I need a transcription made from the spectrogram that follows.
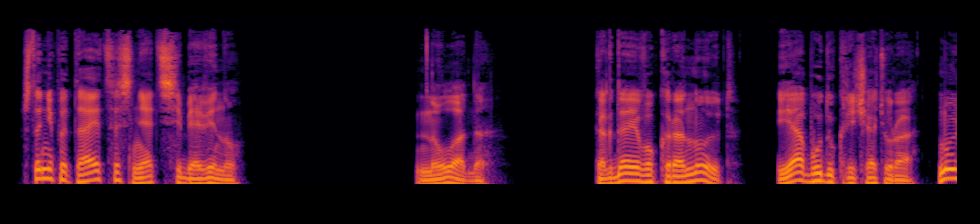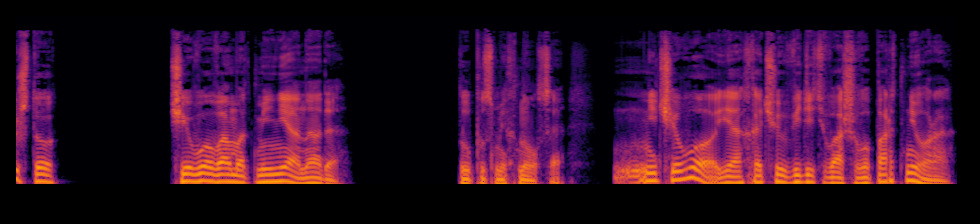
что не пытается снять с себя вину. Ну ладно. Когда его коронуют, я буду кричать «Ура!». Ну и что? Чего вам от меня надо? Туп усмехнулся. «Ничего, я хочу видеть вашего партнера.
